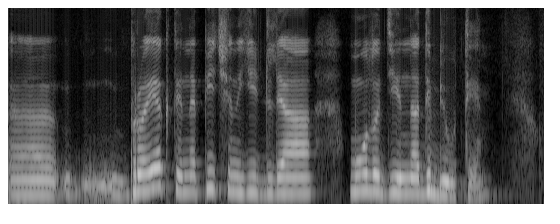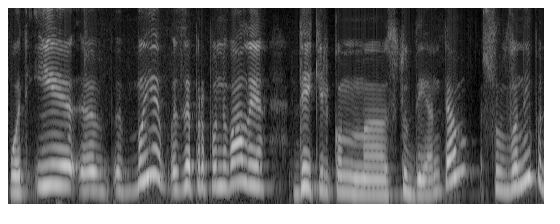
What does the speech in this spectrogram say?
е, проекти на пічинги для молоді на дебюти. От і е, ми запропонували декільком е, студентам, щоб вони подали.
